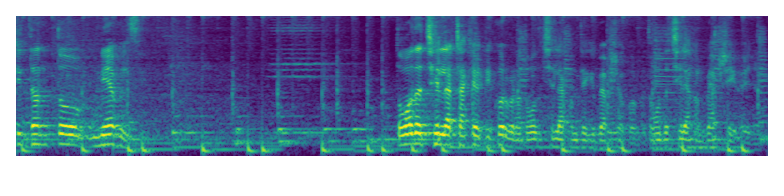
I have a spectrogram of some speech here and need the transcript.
সিদ্ধান্ত নিয়ে ফেলছি। তোমাদের ছেলে চাকরি বাকরি করবে না তোমাদের ছেলে এখন থেকে ব্যবসা করবে তোমাদের ছেলে এখন ব্যবসায়ী হয়ে যাবে।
